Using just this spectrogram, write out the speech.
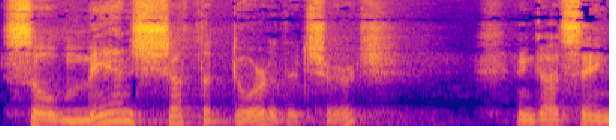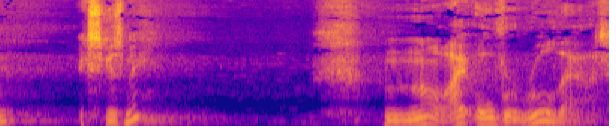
So man shut the door to the church? And God's saying, excuse me? No, I overrule that.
